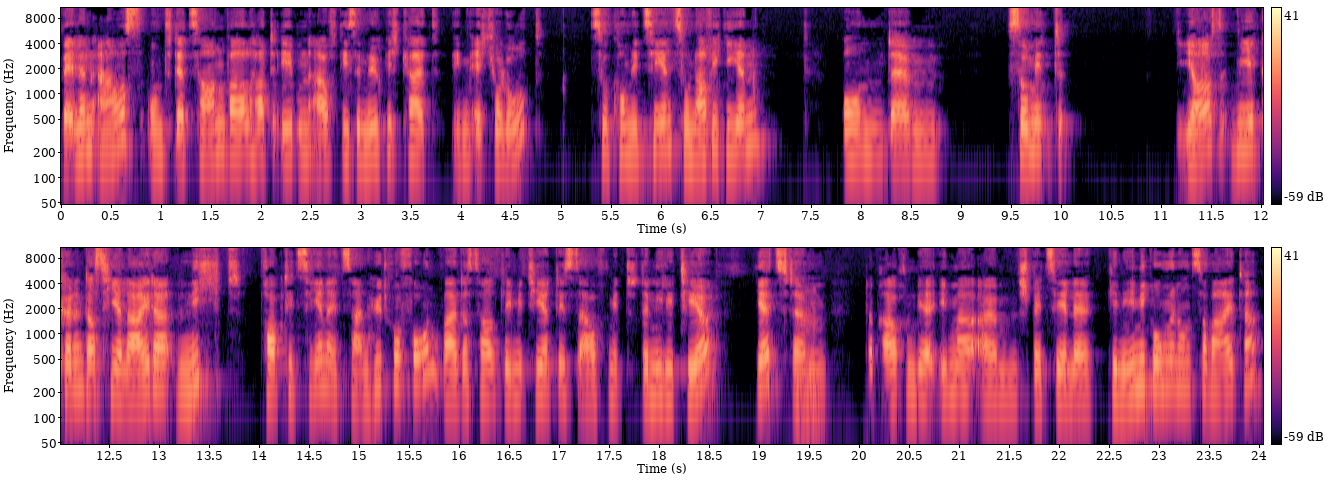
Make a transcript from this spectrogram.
Wellen aus und der Zahnwal hat eben auch diese Möglichkeit im Echolot zu kommunizieren, zu navigieren und ähm, somit ja, wir können das hier leider nicht praktizieren, jetzt ein Hydrophon, weil das halt limitiert ist auch mit dem Militär jetzt. Mhm. Ähm, da brauchen wir immer ähm, spezielle Genehmigungen und so weiter.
